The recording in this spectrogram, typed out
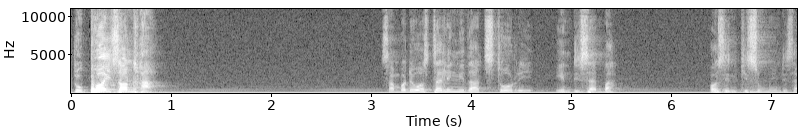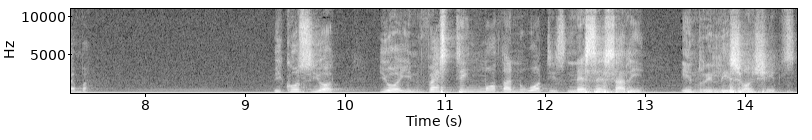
to poison her. Somebody was telling me that story in December. I was in Kisumu in December. Because you're you're investing more than what is necessary in relationships.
